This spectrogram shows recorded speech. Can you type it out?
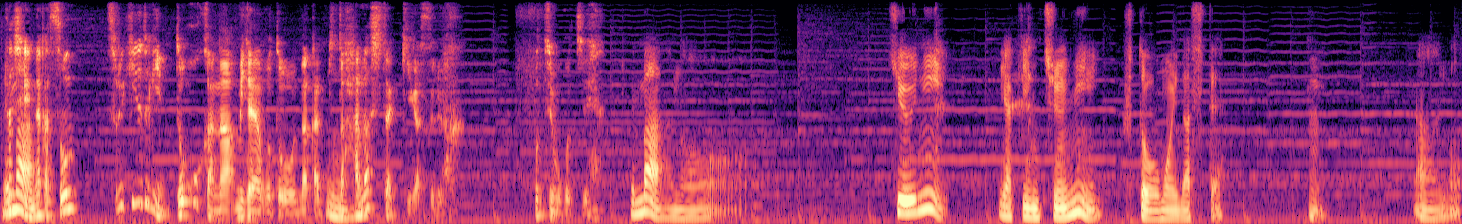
で確かになんまあ、かそん、それ聞いたときどこかな？みたいなことをなんかちょっと話した気がする。こっちもこっちで。でまあ、あのー急に夜勤中にふと思い出して、うんあのー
